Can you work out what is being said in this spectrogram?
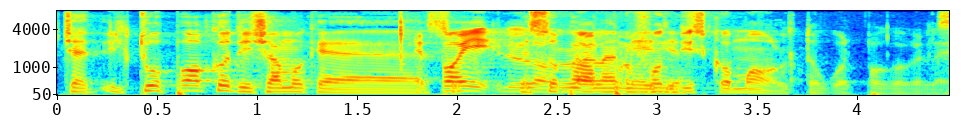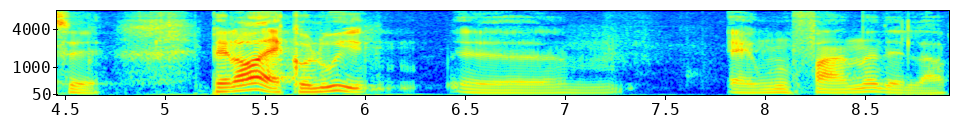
Cioè, il tuo poco diciamo che è, E so- poi lo, sopra lo la media. approfondisco molto quel poco che leggo. Sì. Però ecco, lui ehm, è un fan della,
